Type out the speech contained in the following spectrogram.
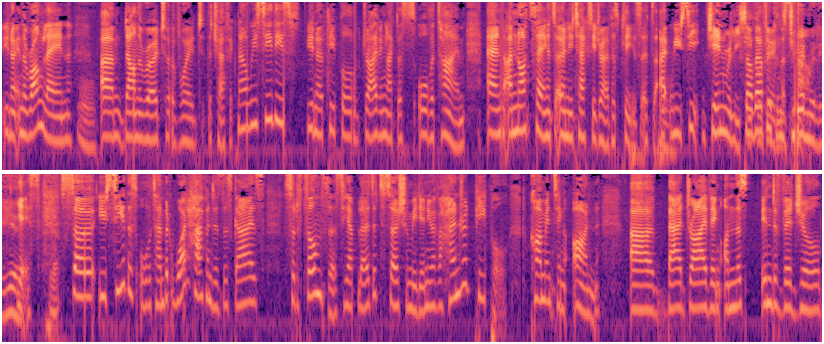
You know, in the wrong lane, Mm. um, down the road to avoid the traffic. Now we see these, you know, people driving like this all the time, and I'm not saying it's only taxi drivers. Please, it's I, we see generally Mm. South Africans generally, yeah. Yes. Yeah. So you see this all the time. But what happened is this guy's sort of films this. He uploads it to social media, and you have a hundred people commenting on. Uh, bad driving on this individual.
